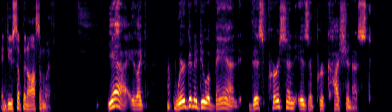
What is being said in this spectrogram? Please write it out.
and do something awesome with." Yeah, like we're going to do a band. This person is a percussionist.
